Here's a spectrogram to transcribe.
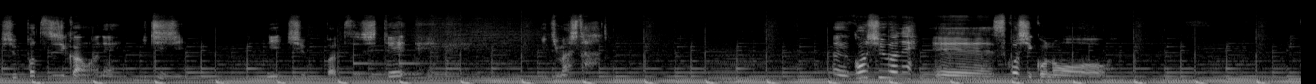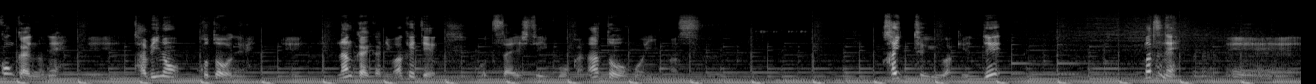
出発時間はね、1時に出発して、えー、行きました。今週はね、えー、少しこの、今回のね、旅のことをね、え、何回かに分けてお伝えしていこうかなと思います。はい、というわけで、まずね、え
